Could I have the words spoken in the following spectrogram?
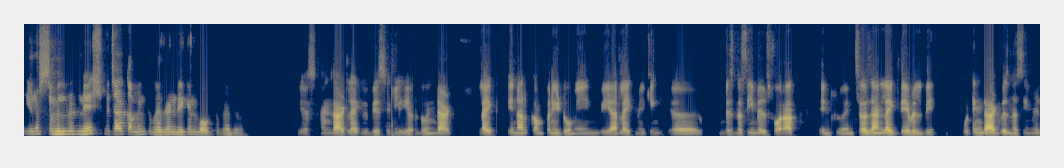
you know similar niche which are coming together and they can work together Yes, and that like we basically are doing that like in our company domain, we are like making uh, business emails for our influencers, and like they will be putting that business email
